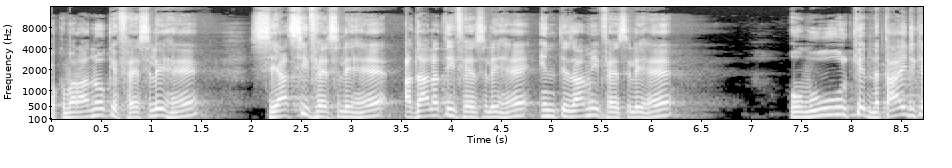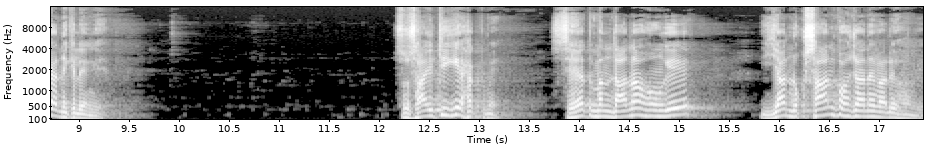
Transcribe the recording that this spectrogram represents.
حکمرانوں کے فیصلے ہیں، سیاسی فیصلے ہیں، عدالتی فیصلے ہیں، انتظامی فیصلے ہیں۔ امور کے نتائج کیا نکلیں گے؟ سوسائٹی کے حق میں صحت مندانہ ہوں گے یا نقصان پہنچانے والے ہوں گے؟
